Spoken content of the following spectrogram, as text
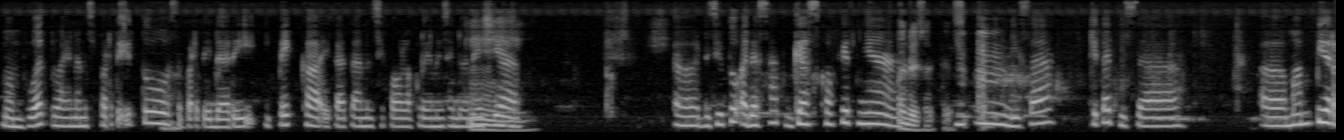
membuat pelayanan seperti itu, seperti dari IPK, Ikatan Psikolog Klinis Indonesia. Hmm. Eh, di situ ada satgas COVID-nya. Ada satgas. Bisa kita bisa eh, mampir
